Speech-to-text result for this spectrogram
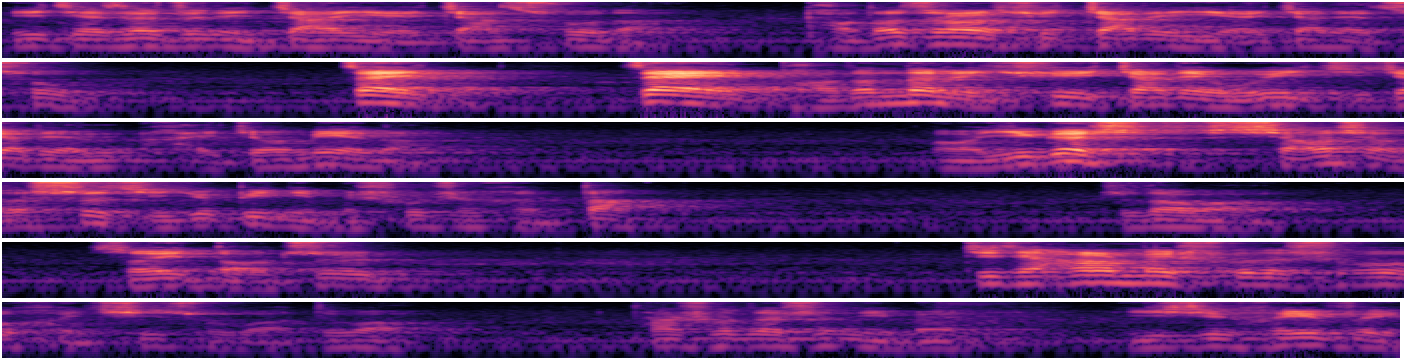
一天在这里加盐加醋的，跑到这儿去加点盐加点醋。再再跑到那里去加点味精，加点海椒面的，啊，一个小小的事情就被你们说成很大，知道吧？所以导致今天二妹说的时候很清楚吧，对吧？她说的是你们一些黑粉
